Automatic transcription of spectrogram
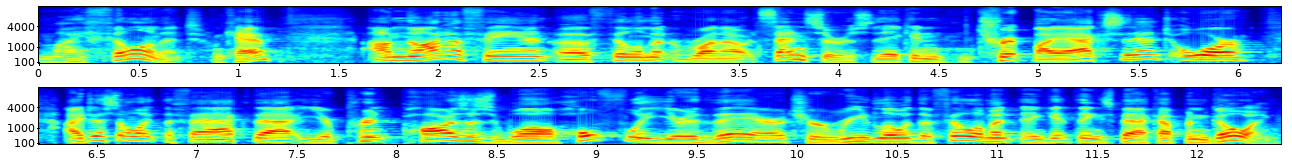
my filament, okay? I'm not a fan of filament runout sensors. They can trip by accident or I just don't like the fact that your print pauses while hopefully you're there to reload the filament and get things back up and going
